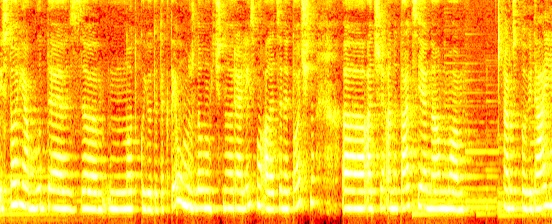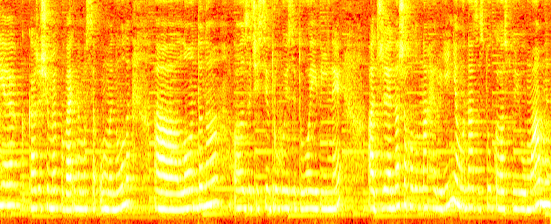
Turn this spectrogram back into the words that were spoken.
історія буде з ноткою детективу, можливо, магічного реалізму, але це не точно. Е, Адже анотація нам е, розповідає, каже, що ми повернемося у минуле е, Лондона е, за часів Другої світової війни. Адже наша головна героїня вона застукала свою маму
